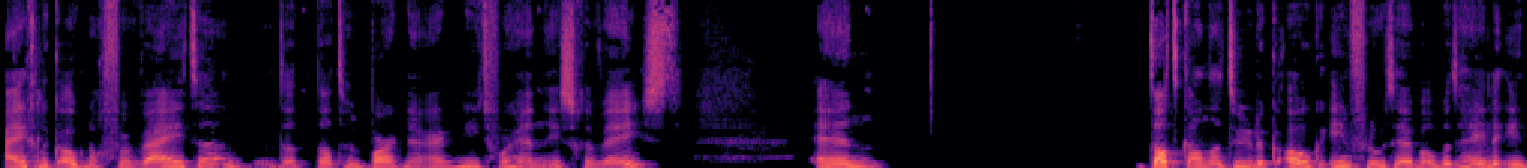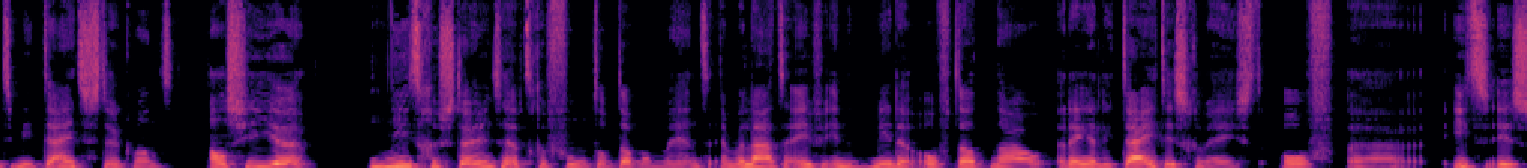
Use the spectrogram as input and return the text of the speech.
eigenlijk ook nog verwijten dat, dat hun partner er niet voor hen is geweest. En dat kan natuurlijk ook invloed hebben op het hele intimiteitsstuk. Want als je je niet gesteund hebt gevoeld op dat moment. En we laten even in het midden of dat nou realiteit is geweest of uh, iets is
